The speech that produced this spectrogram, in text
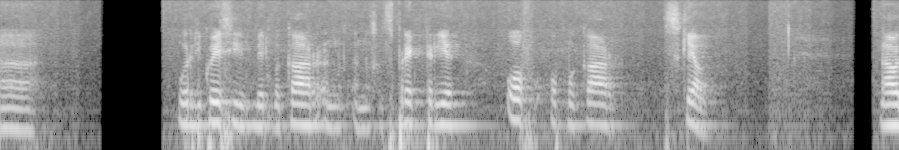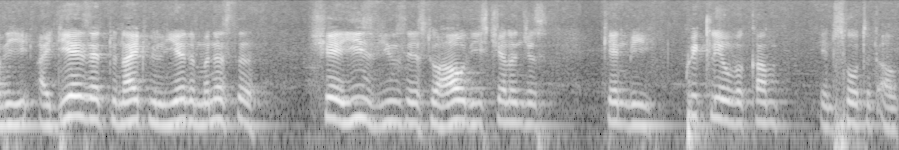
uh oor die kwessie met mekaar in in gesprek tree of op mekaar skel. Now the idea is that tonight we'll hear the minister share his views as to how these challenges can be quickly overcome and sorted out.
